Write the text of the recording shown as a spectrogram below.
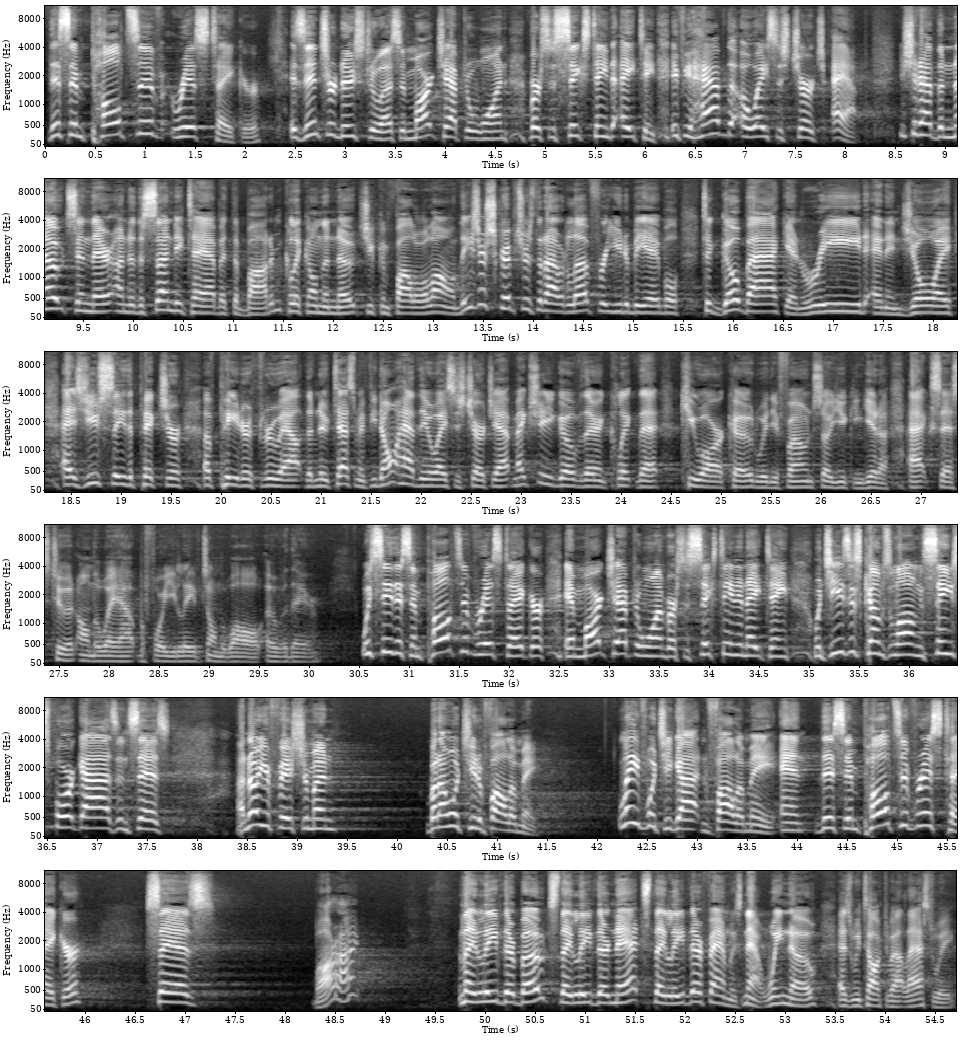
This impulsive risk taker is introduced to us in Mark chapter 1, verses 16 to 18. If you have the Oasis Church app, you should have the notes in there under the Sunday tab at the bottom. Click on the notes, you can follow along. These are scriptures that I would love for you to be able to go back and read and enjoy as you see the picture of Peter throughout the New Testament. If you don't have the Oasis Church app, make sure you go over there and click that QR code with your phone so you can get a, access to it on the way out before you leave. It's on the wall over there. We see this impulsive risk taker in Mark chapter 1, verses 16 and 18, when Jesus comes along and sees four guys and says, I know you're fishermen, but I want you to follow me. Leave what you got and follow me. And this impulsive risk taker says, All right. And they leave their boats, they leave their nets, they leave their families. Now, we know, as we talked about last week,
